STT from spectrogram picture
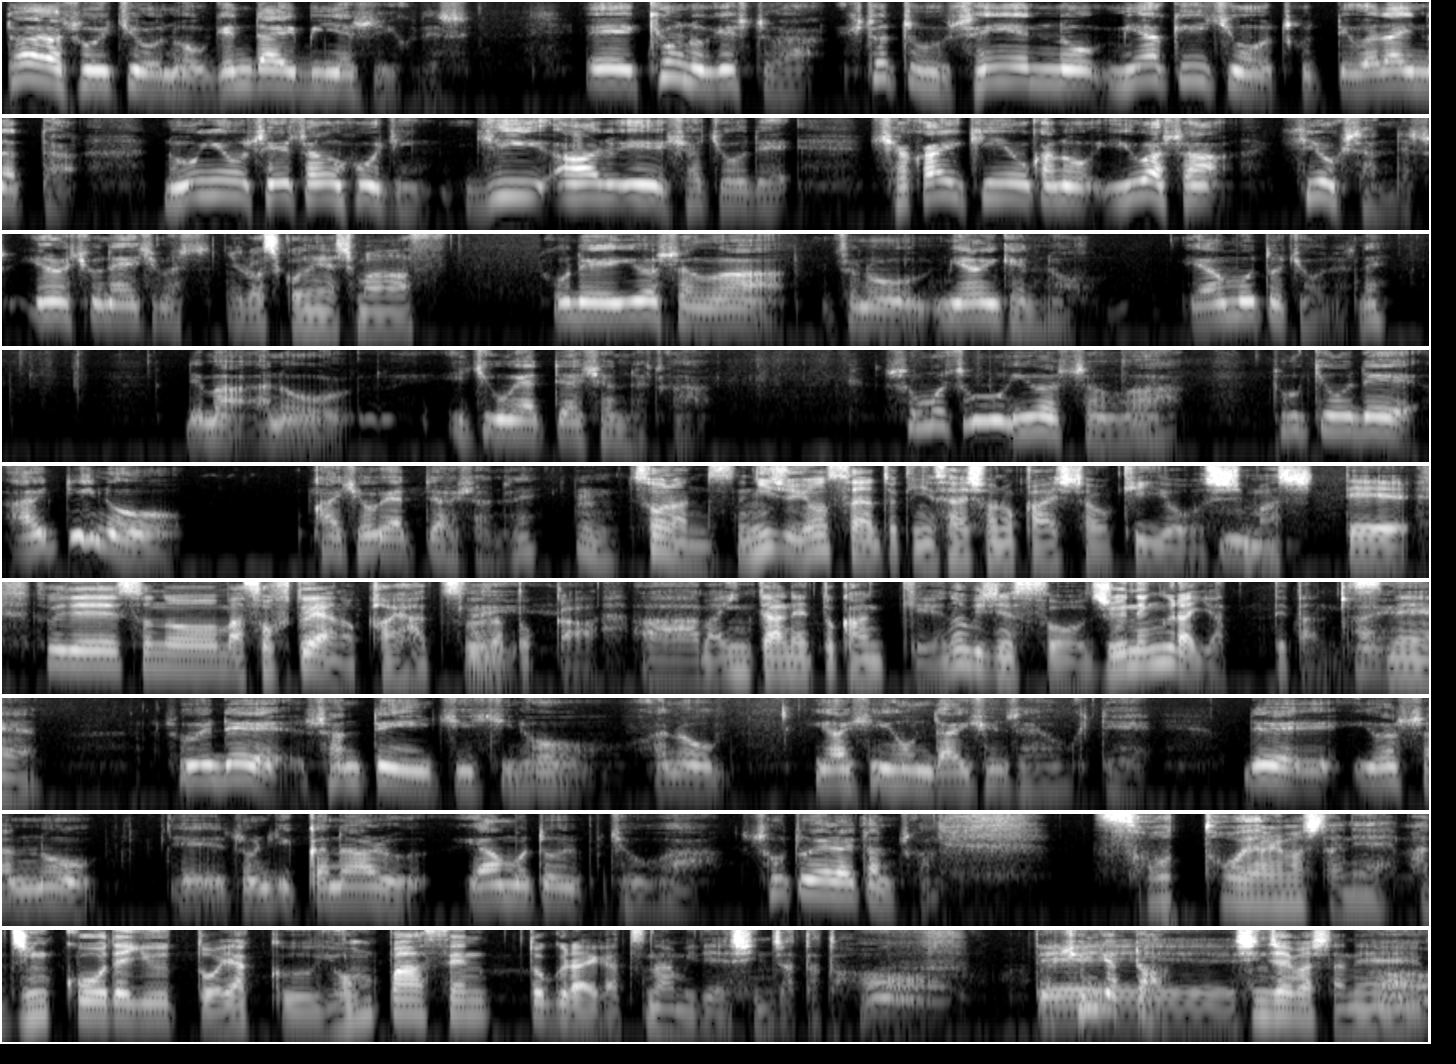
田原総一郎の現代ビジネス塾です、えー、今日のゲストは一粒千円の三宅いちごを作って話題になった農業生産法人 GRA 社長で社会起業家の岩佐弘樹さんです。よろしくお願いします。よろしくお願いします。ここで岩佐さんはその宮城県の山本町ですね。でまああのいちごやってらっしゃるんですがそもそも岩佐さんは東京で IT の会社をやってらっしゃるんですね。うん、そうなんですね。24歳の時に最初の会社を起業しまして、うん、それでそのまあソフトウェアの開発だとか、はい、あまあインターネット関係のビジネスを10年ぐらいやってたんですね。はい、それで3.11のあの東日本大震災が起きて、で岩瀬さんの、えー、その実家のある山本町は相当やられたんですか？相当やりましたね、まあ、人口でいうと約4%ぐらいが津波で死んじゃったと。で死んじゃった死んじゃいましたね。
